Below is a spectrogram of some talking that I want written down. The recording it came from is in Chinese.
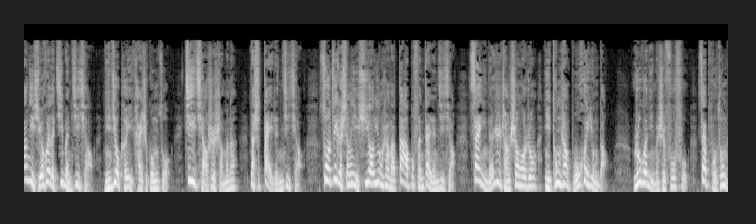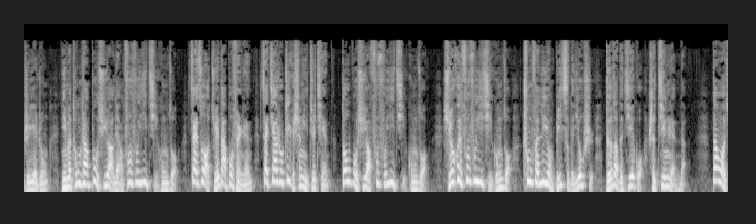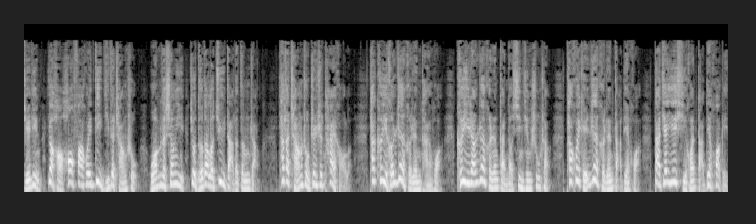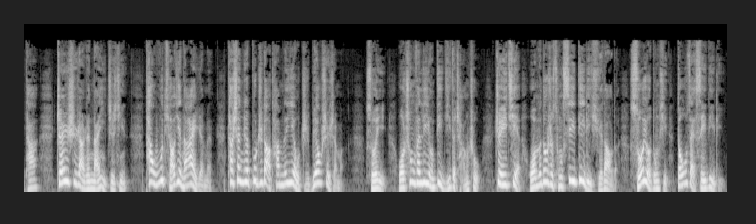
当你学会了基本技巧，你就可以开始工作。技巧是什么呢？那是待人技巧。做这个生意需要用上的大部分待人技巧，在你的日常生活中，你通常不会用到。如果你们是夫妇，在普通职业中，你们通常不需要两夫妇一起工作。在座绝大部分人在加入这个生意之前，都不需要夫妇一起工作。学会夫妇一起工作，充分利用彼此的优势，得到的结果是惊人的。当我决定要好好发挥地级的长处，我们的生意就得到了巨大的增长。他的长处真是太好了，他可以和任何人谈话，可以让任何人感到心情舒畅。他会给任何人打电话，大家也喜欢打电话给他，真是让人难以置信。他无条件的爱人们，他甚至不知道他们的业务指标是什么。所以，我充分利用地级的长处。这一切我们都是从 CD 里学到的，所有东西都在 CD 里。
